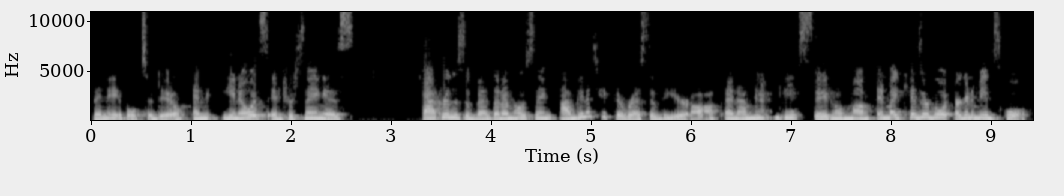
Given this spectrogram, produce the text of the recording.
been able to do. And, you know, what's interesting is after this event that I'm hosting, I'm going to take the rest of the year off and I'm going to be a stay at home mom and my kids are going, are going to be in school.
